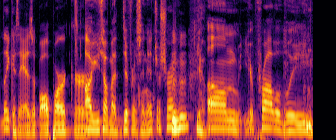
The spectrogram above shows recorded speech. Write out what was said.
like I say, as a ballpark or. Oh, you're talking about the difference in interest rate? Yeah. Um, you're probably,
